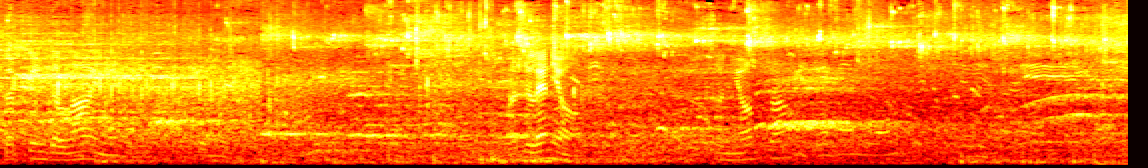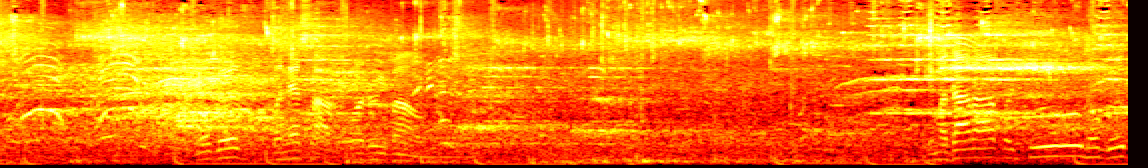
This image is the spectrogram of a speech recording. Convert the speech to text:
Stepping the line. All good. Vanessa for the rebound. Imadara for two, no good.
